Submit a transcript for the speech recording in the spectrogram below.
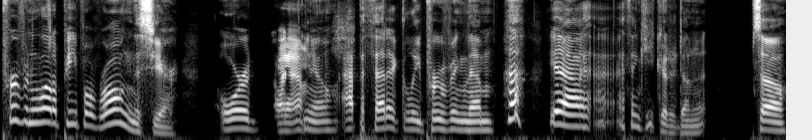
proving a lot of people wrong this year, or you know, apathetically proving them, huh? Yeah, I, I think he could have done it. So,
